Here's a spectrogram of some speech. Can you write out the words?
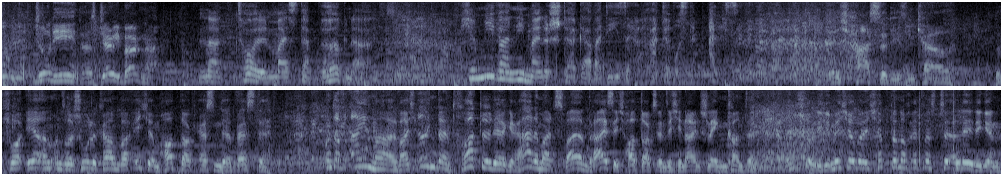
Judy, Judy, das ist Jerry Bergner. Na toll, Meister Bergner. Chemie war nie meine Stärke, aber diese Ratte wusste alles. Ich hasse diesen Kerl. Bevor er an unsere Schule kam, war ich im Hotdog-Essen der Beste. Und auf einmal war ich irgendein Trottel, der gerade mal 32 Hotdogs in sich hineinschlingen konnte. Entschuldige mich, aber ich habe da noch etwas zu erledigen.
